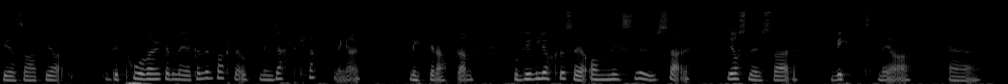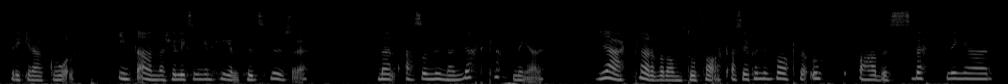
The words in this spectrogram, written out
det jag sa att jag, det påverkade mig. Jag kunde vakna upp med hjärtklappningar mitt i natten. Och det vill jag också säga om ni snusar. Jag snusar vitt när jag eh, dricker alkohol. Inte annars, jag är liksom ingen heltidssnusare. Men alltså mina hjärtklappningar, jäklar vad de tog fart. Alltså jag kunde vakna upp och hade svettningar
